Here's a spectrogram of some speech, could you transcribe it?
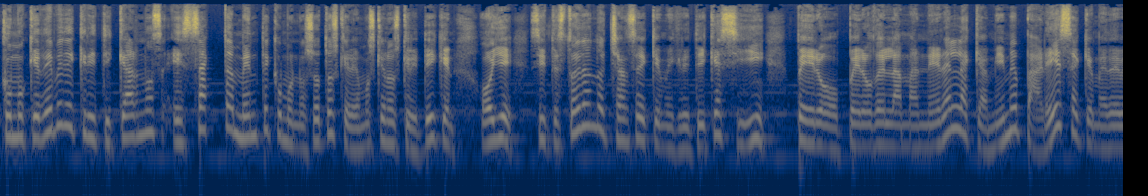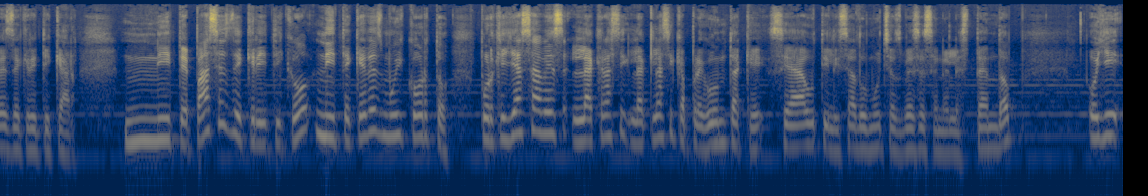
Como que debe de criticarnos exactamente como nosotros queremos que nos critiquen. Oye, si te estoy dando chance de que me critiques, sí, pero, pero de la manera en la que a mí me parece que me debes de criticar. Ni te pases de crítico, ni te quedes muy corto, porque ya sabes la, la clásica pregunta que se ha utilizado muchas veces en el stand-up. Oye,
